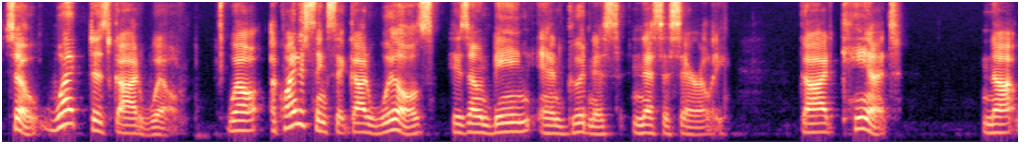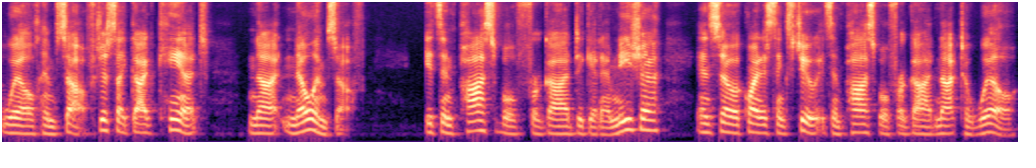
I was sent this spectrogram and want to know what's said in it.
So, what does God will? Well, Aquinas thinks that God wills his own being and goodness necessarily. God can't not will himself, just like God can't not know himself. It's impossible for God to get amnesia. And so Aquinas thinks too, it's impossible for God not to will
